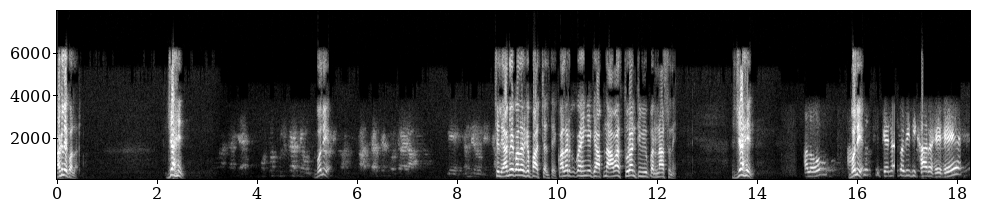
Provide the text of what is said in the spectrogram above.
अगले कॉलर। जय हिंद। बोलिए। चलिए अगले कॉलर के पास चलते हैं। कॉलर को कहेंगे कि अपना आवाज़ तुरंत टीवी पर ना सुने। जय हिंद। हेलो। बोलिए। चैनल पर भी दिखा रहे हैं।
